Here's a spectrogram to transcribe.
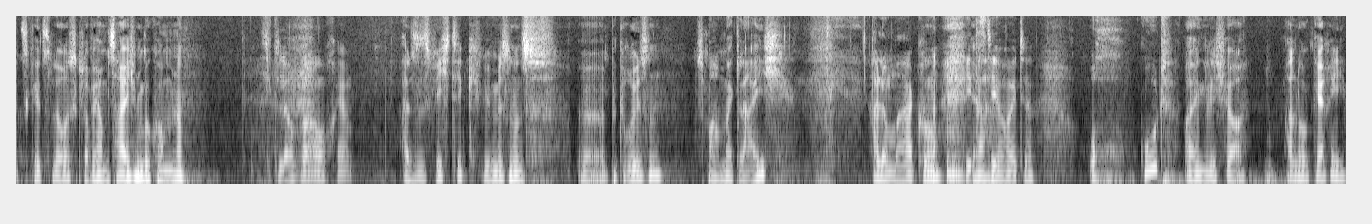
jetzt geht's los. Ich glaube, wir haben ein Zeichen bekommen, ne? Ich glaube auch, ja. Also es ist wichtig, wir müssen uns äh, begrüßen. Das machen wir gleich. Hallo Marco, wie geht's Ja. dir heute? Och, gut eigentlich, ja. Hallo Gary.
